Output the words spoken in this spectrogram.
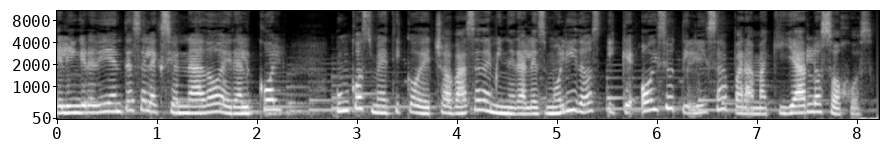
El ingrediente seleccionado era el col, un cosmético hecho a base de minerales molidos y que hoy se utiliza para maquillar los ojos.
